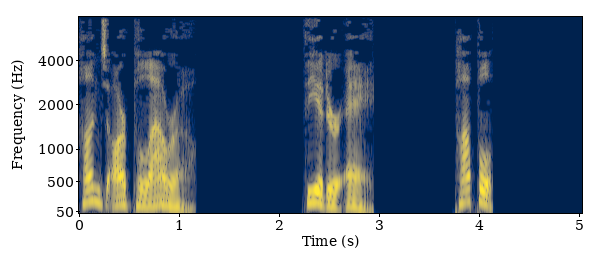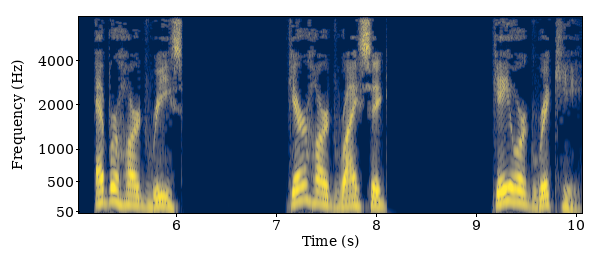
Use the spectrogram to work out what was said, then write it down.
Hans R. Palaoro Theodor A. Poppel Eberhard Rees Gerhard Reisig Georg Rickhey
